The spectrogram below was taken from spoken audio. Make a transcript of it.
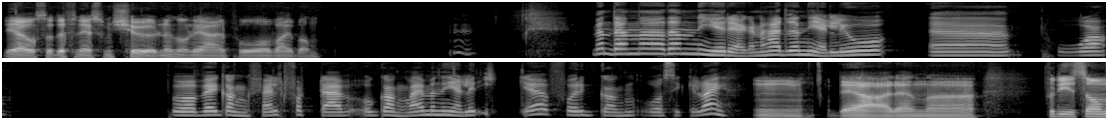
de er også definert som kjørende når de er på veibanen. Men den, eh, den nye regelen her, den gjelder jo eh, på, på ved gangfelt, fortau og gangvei, men den gjelder ikke for gang- og sykkelvei. Mm, det er en uh, For de som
